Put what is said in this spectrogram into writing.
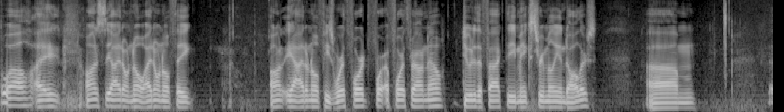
Well, I honestly I don't know. I don't know if they. On, yeah, I don't know if he's worth for, for a fourth round now, due to the fact that he makes three million dollars. Um, uh,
